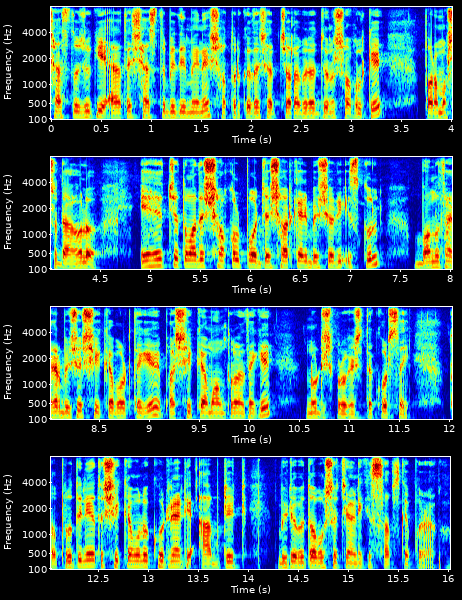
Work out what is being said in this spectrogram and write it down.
স্বাস্থ্য ঝুঁকি এড়াতে স্বাস্থ্যবিধি মেনে সতর্কতার সাথে চলাফেরার জন্য সকলকে পরামর্শ দেওয়া হলো। এ হচ্ছে তোমাদের সকল পর্যায়ে সরকারি বেসরকারি স্কুল বন্ধ থাকার বিষয়ে শিক্ষা বোর্ড থেকে বা শিক্ষা মন্ত্রণালয় থেকে নোটিশ প্রকাশিত করছে। তো প্রতিনিয়ত শিক্ষামূলক খুঁটিনাটি আপডেট ভিডিও পেতে অবশ্যই চ্যানেলটিকে সাবস্ক্রাইব করে রাখো।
